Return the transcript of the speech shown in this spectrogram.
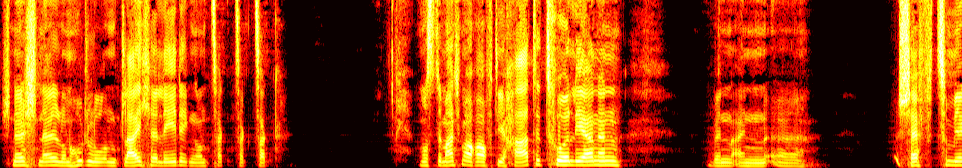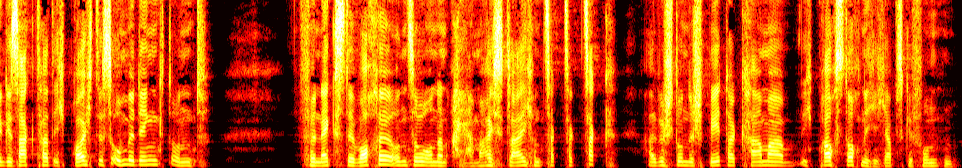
schnell, schnell und huddel und gleich erledigen und zack, zack, zack. Musste manchmal auch auf die harte Tour lernen, wenn ein äh, Chef zu mir gesagt hat, ich bräuchte es unbedingt und für nächste Woche und so und dann, ah ja, mache ich es gleich und zack, zack, zack. Halbe Stunde später kam er, ich brauch's doch nicht, ich hab's gefunden.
